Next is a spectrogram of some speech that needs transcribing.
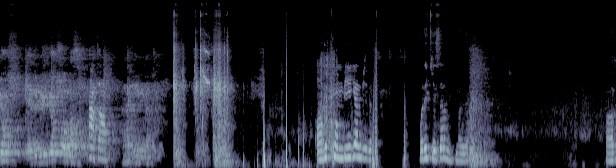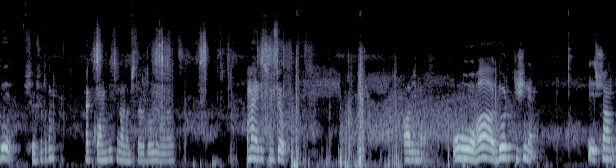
Yok evde büyük yoksa olmaz. Ha tamam. Ha, iyi günler. Abi kombiye gelmişler. Burayı keserim ihtimalle. Abi şaşırdım. Ha kombi için aramışlar doğru diyorsun, evet. Ama evde kimse yok. Abicim oha 4 kişi ne? Biz şu an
